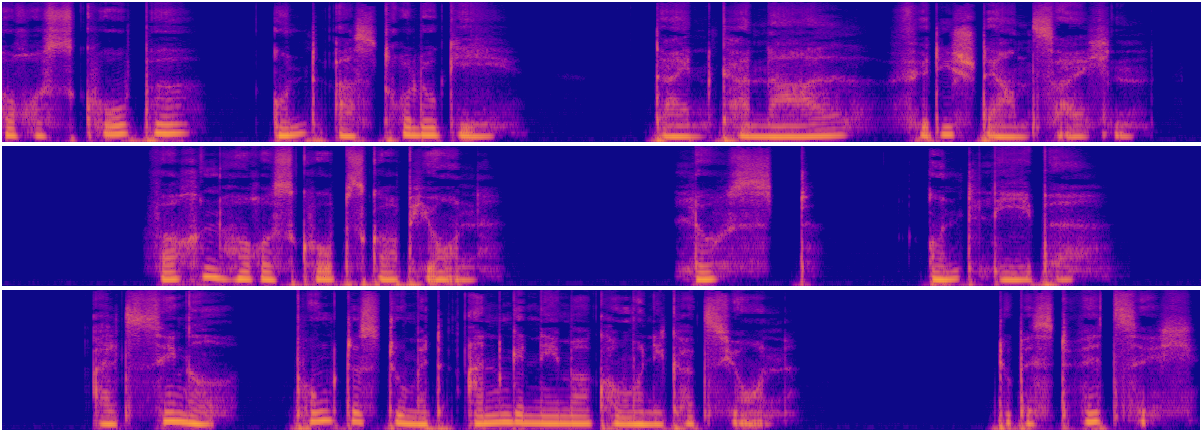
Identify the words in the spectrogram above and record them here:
Horoskope und Astrologie. Dein Kanal für die Sternzeichen. Wochenhoroskop Skorpion. Lust und Liebe. Als Single punktest du mit angenehmer Kommunikation. Du bist witzig,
